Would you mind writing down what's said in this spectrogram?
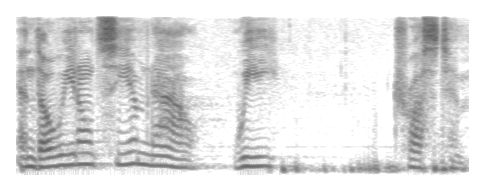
And though we don't see him now, we trust him.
